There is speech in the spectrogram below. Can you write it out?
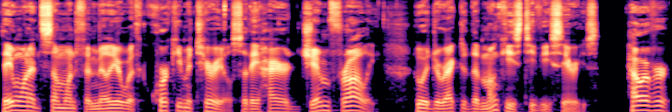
They wanted someone familiar with quirky material, so they hired Jim Frawley, who had directed the Monkees TV series. However,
